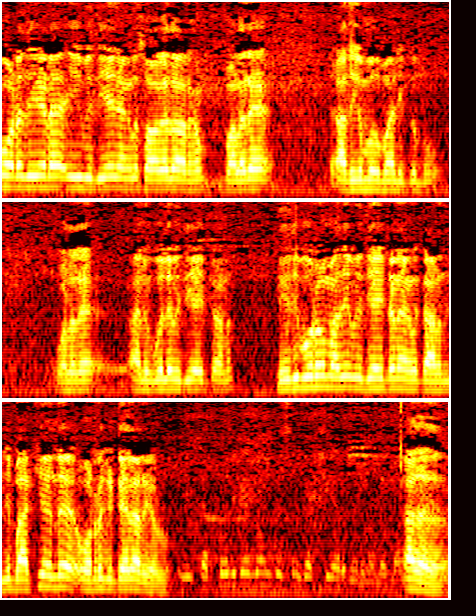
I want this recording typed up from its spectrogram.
കോടതിയുടെ ഈ വിധിയെ ഞങ്ങൾ സ്വാഗതാർഹം വളരെ അധികം ബഹുമാനിക്കുന്നു. വളരെ അനുകൂല വിധിയായിട്ടാണ് നീതിപൂർവം അതേ വിധിയായിട്ടാണ് ഞങ്ങൾ കാണുന്നത്. ഇനി ബാക്കി അതിന്റെ ഓർഡർ കിട്ടിയാലേ അറിയുള്ളൂ. അതെ അതെ.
